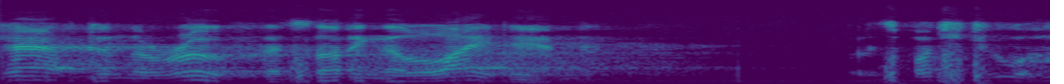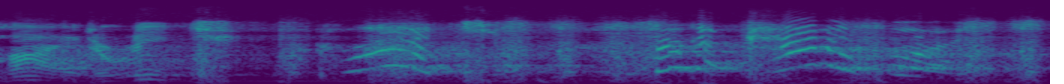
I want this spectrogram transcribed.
shaft in the roof that's letting the light in. But it's much too high to reach. Clutch! Look at Paddlefoot!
